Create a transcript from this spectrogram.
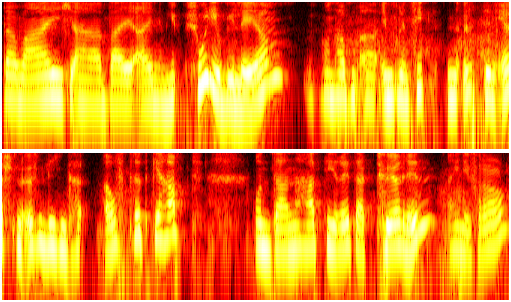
da war ich äh, bei einem Schuljubiläum und habe äh, im Prinzip den ersten öffentlichen Auftritt gehabt. Und dann hat die Redakteurin, eine Frau,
